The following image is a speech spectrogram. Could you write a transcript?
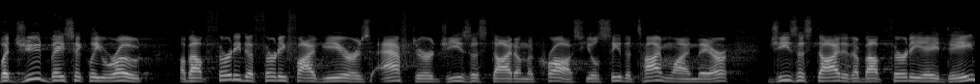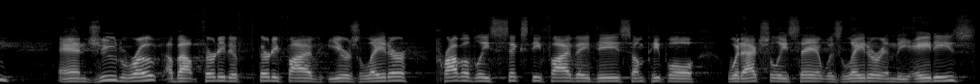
but Jude basically wrote about 30 to 35 years after Jesus died on the cross. You'll see the timeline there. Jesus died at about 30 AD, and Jude wrote about 30 to 35 years later, probably 65 AD. Some people would actually say it was later in the 80s.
